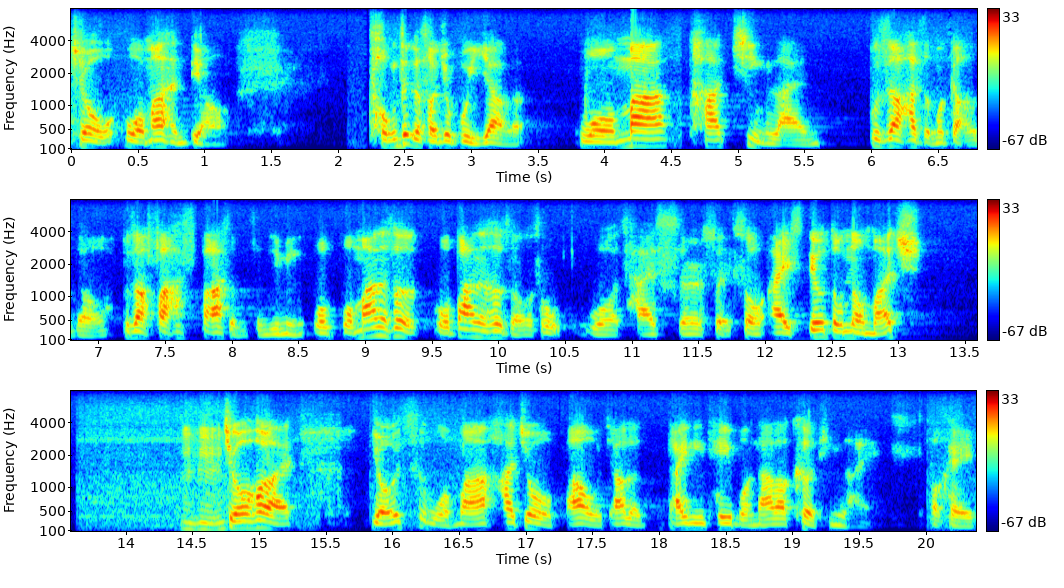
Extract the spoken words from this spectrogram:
就我妈很屌，从这个时候就不一样了。我妈她竟然不知道她怎么搞的哦，不知道发发什么神经病。我我妈那时候，我爸那时候走的时候，我才十二岁，so I still don't know much。嗯哼。结果后来有一次，我妈她就把我家的 dining table 拿到客厅来，OK，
